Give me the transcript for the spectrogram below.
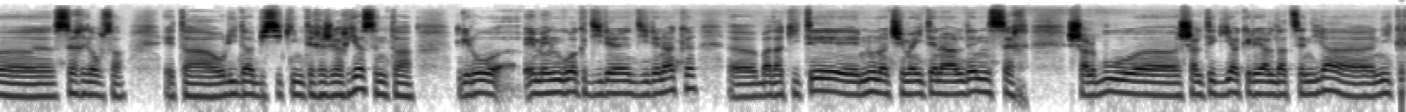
uh, zer gauza. Eta hori da biziki interesgarria zen eta gero hemengoak dire, direnak uh, badakite nun atxemaiten alden zer salbu uh, saltegiak ere aldatzen dira. Uh, nik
